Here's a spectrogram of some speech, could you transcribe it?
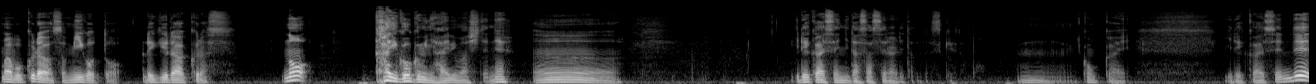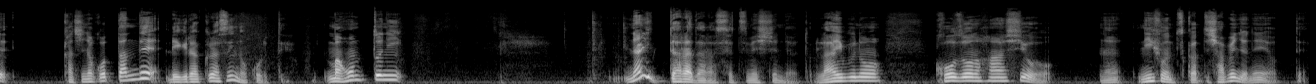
まあ僕らはさ、見事、レギュラークラスの下位5組に入りましてね。うん。入れ替え戦に出させられたんですけれども。うん。今回、入れ替え戦で勝ち残ったんで、レギュラークラスに残るっていう。まあ本当に、何ダラダラ説明してんだよと。ライブの構造の話をね、2分使って喋んじゃねえよって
